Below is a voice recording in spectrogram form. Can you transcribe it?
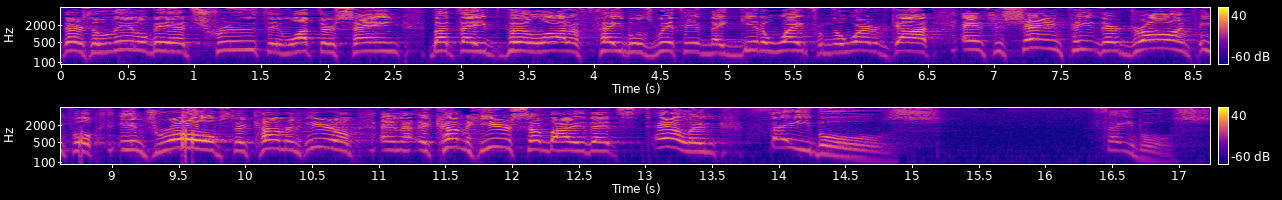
There's a little bit of truth in what they're saying, but they put a lot of fables with it and they get away from the Word of God. And it's a shame they're drawing people in droves to come and hear them and uh, come hear somebody that's telling fables. Fables.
